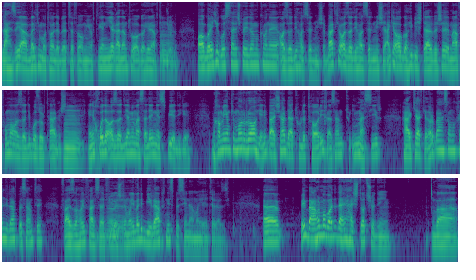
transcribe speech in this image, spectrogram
لحظه اول که مطالبه اتفاق میفته یعنی یه قدم تو آگاهی رفتیم جلو. آگاهی که گسترش پیدا می‌کنه آزادی حاصل میشه. بعد که آزادی حاصل میشه اگه آگاهی بیشتر بشه مفهوم آزادی بزرگتر میشه. یعنی خود آزادی هم یه مسئله نسبیه دیگه. می‌خوام بگم که ما راه یعنی بشر در طول تاریخ اصلا تو این مسیر حرکت کرد. حالا بحثمون خیلی رفت به سمت فضاهای فلسفی و آره. اجتماعی ولی بی ربط نیست به سینمای اعتراضی. ببین به حال ما وارد دهه 80 شدیم و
